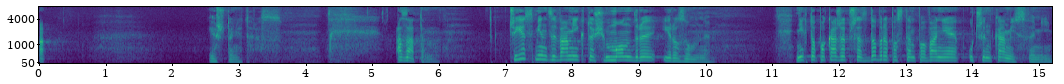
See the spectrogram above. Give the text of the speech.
A, jeszcze nie teraz. A zatem, Czy jest między wami ktoś mądry i rozumny? Niech to pokaże przez dobre postępowanie uczynkami swymi,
